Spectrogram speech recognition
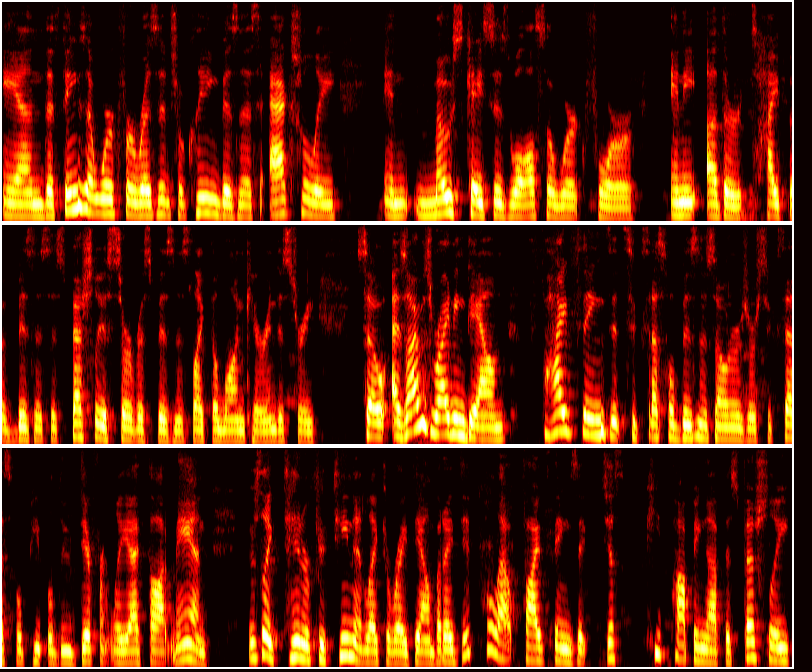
And the things that work for a residential cleaning business actually, in most cases, will also work for any other type of business, especially a service business like the lawn care industry. So, as I was writing down five things that successful business owners or successful people do differently, I thought, man, there's like 10 or 15 I'd like to write down, but I did pull out five things that just keep popping up, especially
